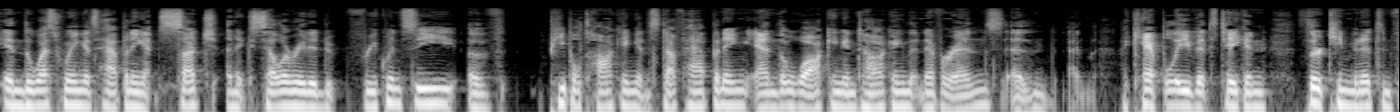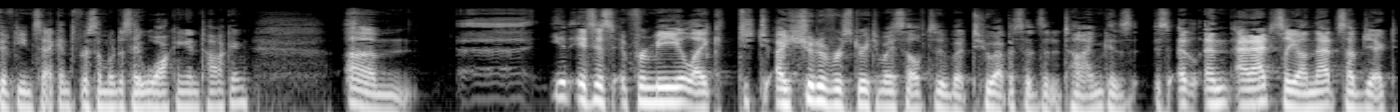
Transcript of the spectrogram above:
in the West Wing, it's happening at such an accelerated frequency of people talking and stuff happening and the walking and talking that never ends. And I- can't believe it's taken 13 minutes and 15 seconds for someone to say walking and talking. Um, uh, it, it's just for me like I should have restricted myself to about two episodes at a time because and and actually on that subject,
